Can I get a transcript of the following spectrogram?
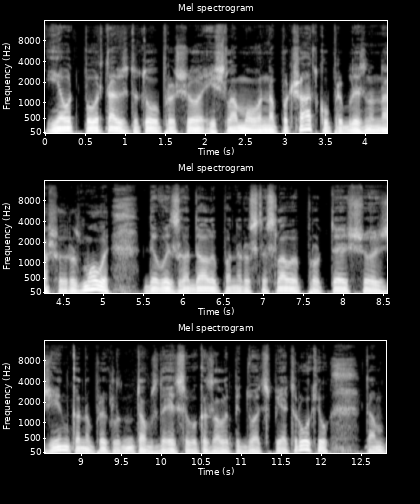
І я от повертаюсь до того, про що йшла мова на початку приблизно нашої розмови, де ви згадали, пане Ростиславе, про те, що жінка, наприклад, ну там здається, ви казали під 25 років там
